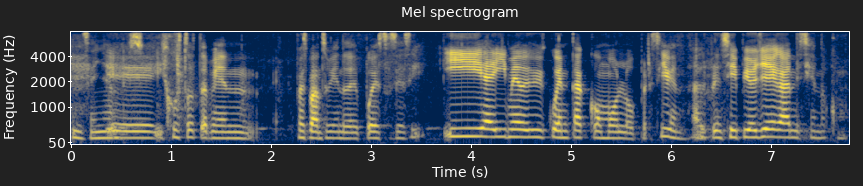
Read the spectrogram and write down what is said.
Eh, y justo también pues van subiendo de puestos y así. Y ahí me doy cuenta cómo lo perciben. Al principio llegan diciendo como,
